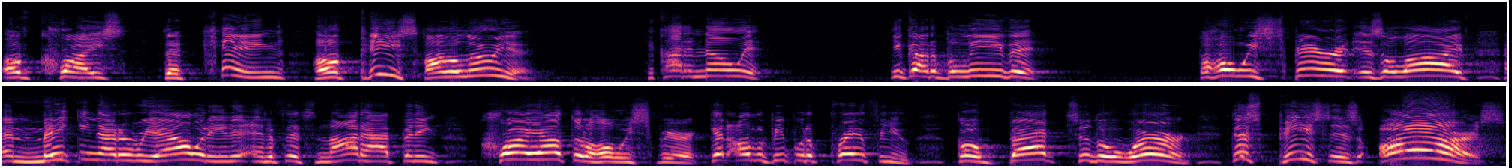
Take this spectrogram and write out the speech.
of Christ, the King of peace. Hallelujah. You got to know it, you got to believe it. The Holy Spirit is alive and making that a reality. And if it's not happening, cry out to the Holy Spirit. Get other people to pray for you. Go back to the Word. This peace is ours.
